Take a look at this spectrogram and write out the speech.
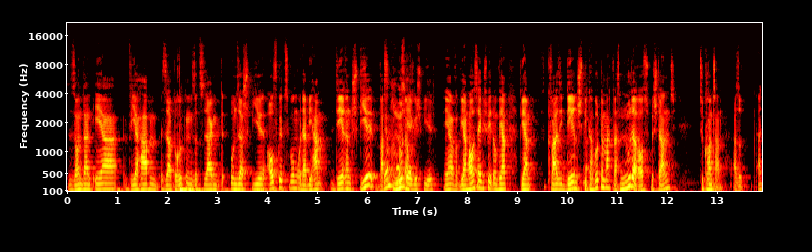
sondern eher, wir haben Saarbrücken sozusagen unser Spiel aufgezwungen oder wir haben deren Spiel, was Wir haben nur noch, Hausherr gespielt. ja, wir haben Hausherr gespielt und wir haben, wir haben quasi deren Spiel kaputt gemacht, was nur daraus bestand, zu kontern. Also es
